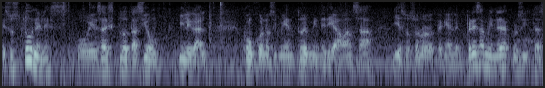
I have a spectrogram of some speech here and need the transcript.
esos túneles o esa explotación ilegal con conocimiento de minería avanzada y eso solo lo tenía la empresa minera Crucitas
